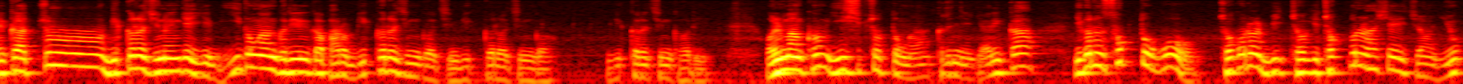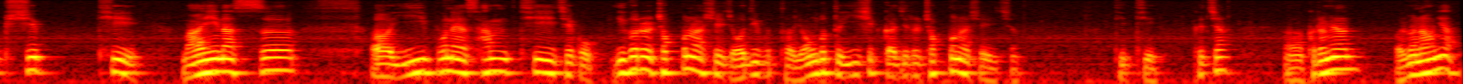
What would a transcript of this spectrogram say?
그러니까 쭉 미끄러지는 게 이게 이동한 거리가 바로 미끄러진 거지. 미끄러진 거. 미끄러진 거리. 얼만큼? 20초 동안. 그런 얘기야. 그러니까 이거는 속도고 저거를 미, 저기 적분을 하셔야죠. 60t 마이너스 어, 2분의 3t 제곱 이거를 적분을 하셔야죠. 어디부터 0부터 20까지를 적분하셔야죠. dt 그죠? 어, 그러면 얼마 나오냐?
